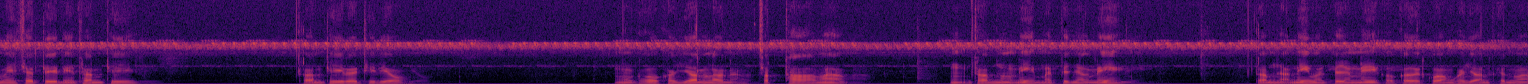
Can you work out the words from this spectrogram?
ไม่สตินี่ทันที ทันทีเลยทีเดียว มันก็ขยันแล้วนะศรัทธามากทำอย่างนี้มันเป็นอย่างนี้ทำอย่างนี้มันเป็นอย่างนี้ก็เกิดความขยันขึ้นมา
